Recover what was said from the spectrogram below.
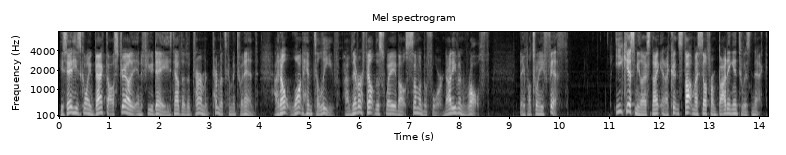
He said he's going back to Australia in a few days now that the tournament's coming to an end. I don't want him to leave. I've never felt this way about someone before, not even Rolf. April 25th. E kissed me last night and I couldn't stop myself from biting into his neck,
